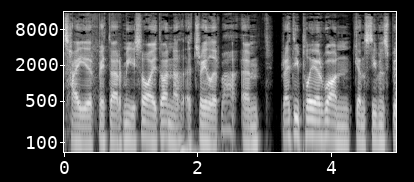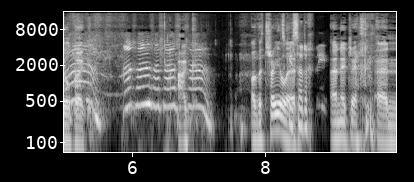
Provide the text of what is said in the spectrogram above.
tair pedair mis oed o'n y trailer ma, um, Ready Player One gan Steven Spielberg. Ah! Ag, Oedd y trailer yn edrych yn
